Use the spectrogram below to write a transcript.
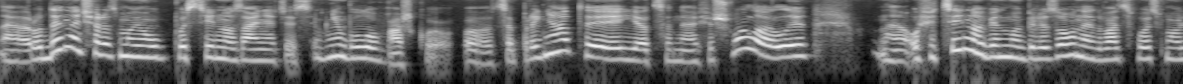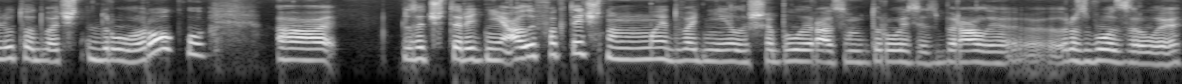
родини через мою постійну зайнятість. Мені було важко це прийняти. Я це не афішувала, але офіційно він мобілізований 28 лютого 2022 року за чотири дні, але фактично ми два дні лише були разом в дорозі, збирали, розвозили,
